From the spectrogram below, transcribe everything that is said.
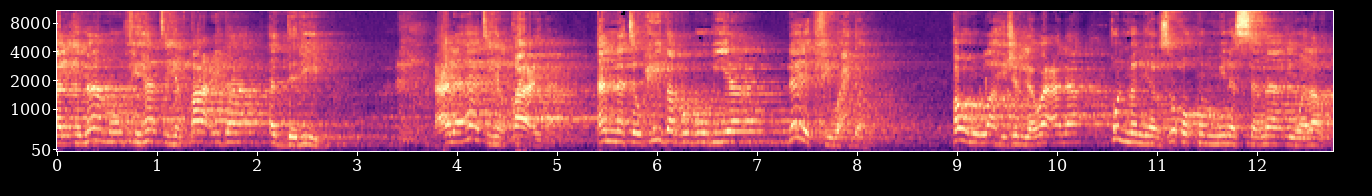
الإمام في هذه القاعدة الدليل على هذه القاعدة أن توحيد الربوبية لا يكفي وحده. قول الله جل وعلا قل من يرزقكم من السماء والأرض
